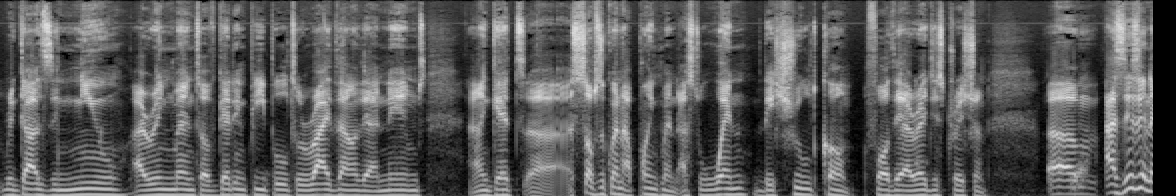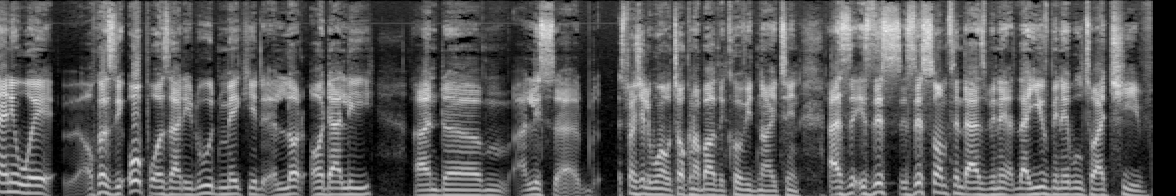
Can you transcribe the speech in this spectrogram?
regards the new arrangement of getting people to write down their names and get uh, a subsequent appointment as to when they should come for their registration. Um, As this in any way, of course, the hope was that it would make it a lot orderly and um, at least, uh, especially when we're talking about the COVID nineteen. As is this is this something that has been that you've been able to achieve?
